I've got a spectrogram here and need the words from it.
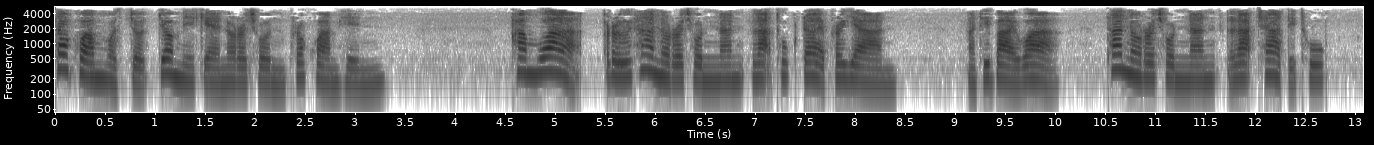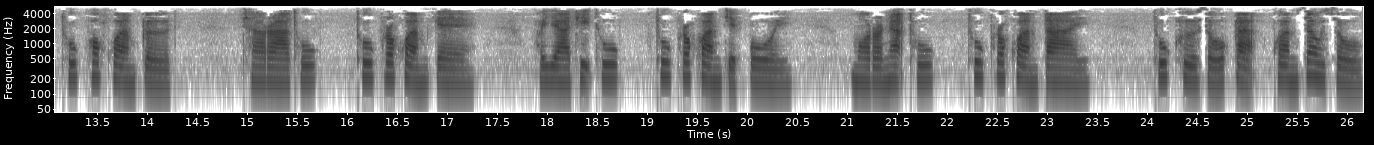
ถ้าความหมดจดย่อมมีแก่นรชน เพราะความเห็นคำว่า หรือถ้านรชนนั้นละทุกข์ได้พระญาณ อธิบายว่า ถ้านรชนนั้นละชาติทุกข์ ทุกข์เพราะความเกิด ชาราทุกข์ ทุกข์เพราะความแก่ พยาธิทุกข์ ทุกข์เพราะความเจ็บป่วย มรณะทุกข์ ทุกข์เพราะความตาย ทุกข์คือโศกะ ความเศร้าโศก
